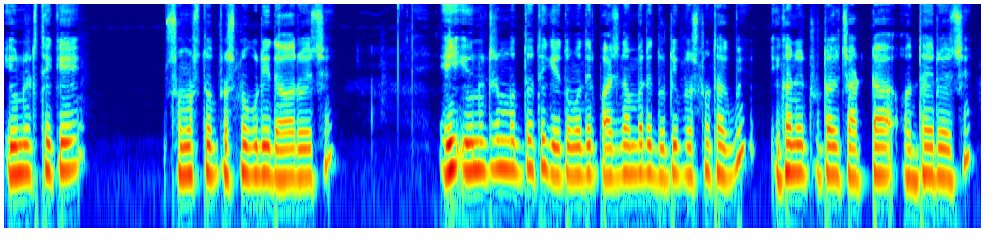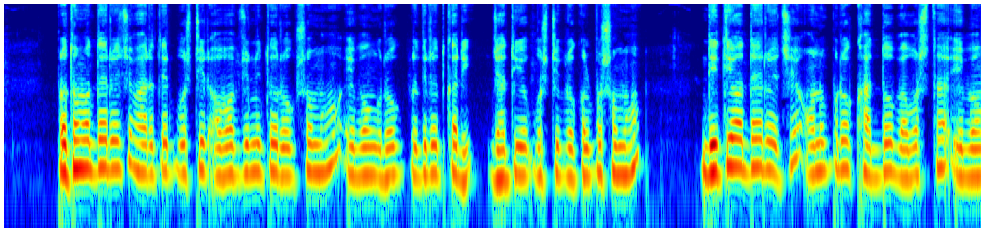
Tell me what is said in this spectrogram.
ইউনিট থেকে সমস্ত প্রশ্নগুলি দেওয়া রয়েছে। এই ইউনিটের মধ্য থেকে তোমাদের পাঁচ নম্বরে দুটি প্রশ্ন থাকবে। এখানে টোটাল চারটা অধ্যায় রয়েছে। প্রথম অধ্যায় রয়েছে ভারতের পুষ্টির অভাবজনিত রোগসমূহ এবং রোগ প্রতিরোধকারী জাতীয় পুষ্টি প্রকল্পসমূহ। দ্বিতীয় অধ্যায় রয়েছে অনুপূরক খাদ্য ব্যবস্থা এবং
